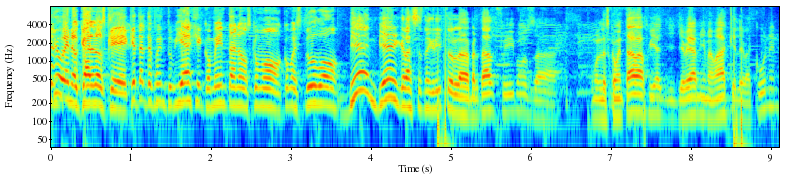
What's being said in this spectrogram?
Qué bueno, Carlos, que, ¿qué tal te fue en tu viaje? Coméntanos cómo, cómo estuvo. Bien, bien, gracias Negrito. La verdad fuimos a, como les comentaba, fui a- llevé a mi mamá que le vacunen.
